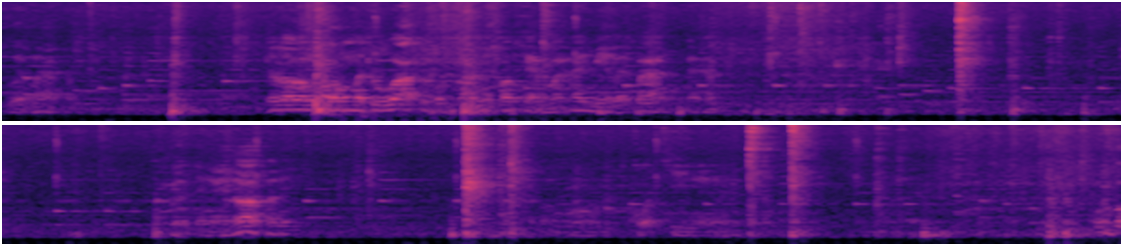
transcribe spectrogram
สวยมากครับเดี๋ยวเราลองมาดูว่าอุปกรณ์ เขาแถมมาให้มีอะไรบ้างนะครับ เปิดยังไงเนาะตอนนี้โอ้โหกดทีนึงอุป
